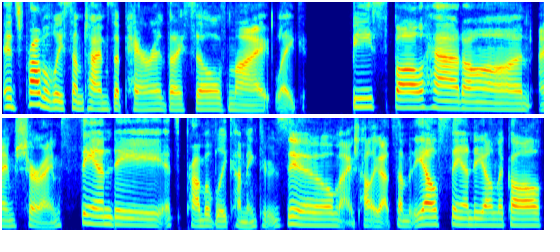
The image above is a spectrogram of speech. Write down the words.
it's probably sometimes a parent that I still have my like baseball hat on. I'm sure I'm Sandy. It's probably coming through Zoom. I probably got somebody else, Sandy, on the call.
